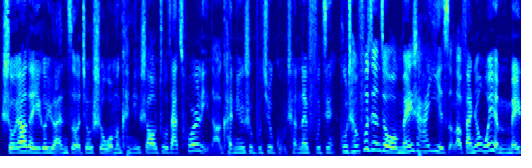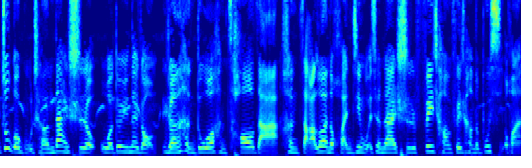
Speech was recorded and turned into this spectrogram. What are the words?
首要的一个原则就是我们肯定是要住在村里的，肯定是不去古城那附近。古城附近就没啥意思了。反正我也没住过古城，但是我对于那种人很多、很嘈杂、很杂乱的环境，我现在是非常。常非常的不喜欢，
